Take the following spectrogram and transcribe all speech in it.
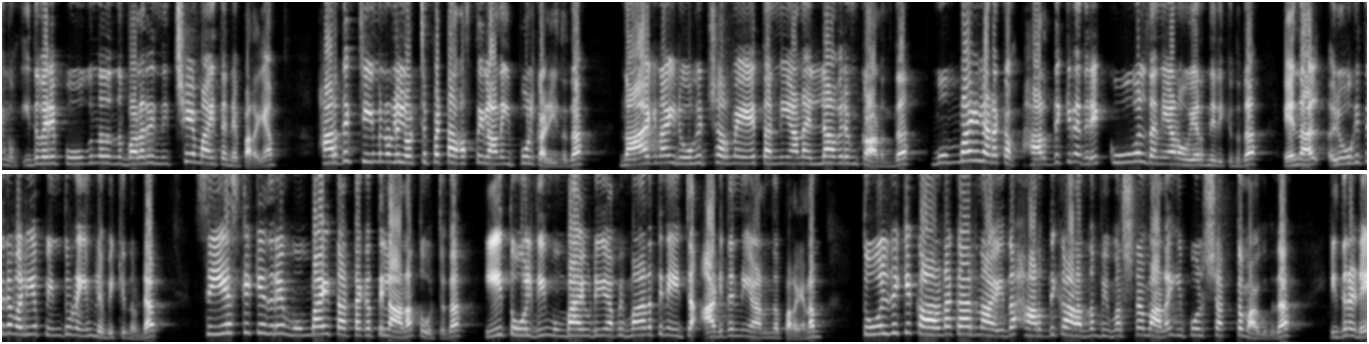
എന്നും ഇതുവരെ പോകുന്നതെന്ന് വളരെ നിശ്ചയമായി തന്നെ പറയാം. ഹർദിക് ടീമിനുള്ളിൽ ഒറ്റപ്പെട്ട അവസ്ഥയിലാണ് ഇപ്പോൾ കഴിയുന്നത്. നായകനായി രോഹിത് ശർമ്മയെ തന്നെയാണ് എല്ലാവരും കാണുന്നത്. മുംബൈയിലടക്കം ഹർദിക്കിനെതിരെ കൂവൽ തന്നെയാണ് ഉയർന്നിരിക്കുന്നത്. എന്നാൽ രോഹിത്തിന് വലിയ പിന്തുണയും ലഭിക്കുന്നുണ്ട്. സി എസ് കെക്കെതിരെ മുംബൈ തട്ടകത്തിലാണ് തോറ്റത്. ഈ തോൽവി മുംബൈയുടെ അഭിമാനത്തിനേറ്റ അടി തന്നെയാണെന്ന് പറയണം. തോൽവിക്ക് കാരണക്കാരനായത് ഹർദിക് ആണെന്നും വിമർശനമാണ് ഇപ്പോൾ ശക്തമാകുന്നത്. ഇതിനിടെ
